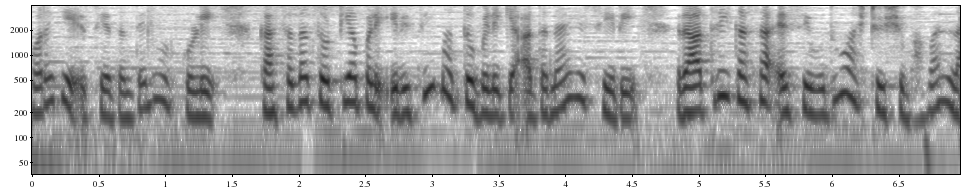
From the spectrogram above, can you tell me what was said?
ಹೊರಗೆ ಎಸೆಯದಂತೆ ನೋಡಿಕೊಳ್ಳಿ. ಕಸದ ತೊಟ್ಟಿಯ ಬಳಿ ಇರಿಸಿ ಮತ್ತು ಬೆಳಿಗ್ಗೆ ಅದನ್ನು ಎಸೆಯಿರಿ. ರಾತ್ರಿ ಕಸ ಎಸೆಯುವುದು ಅಷ್ಟು ಶುಭವಲ್ಲ.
